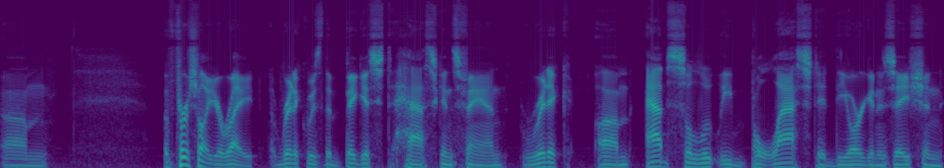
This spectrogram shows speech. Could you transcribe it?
Um, first of all, you're right. Riddick was the biggest Haskins fan. Riddick um, absolutely blasted the organization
